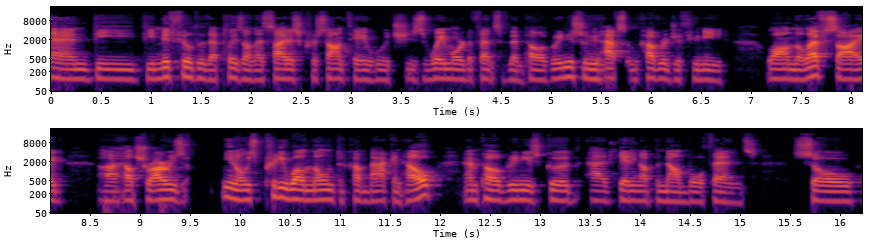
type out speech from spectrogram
and the the midfielder that plays on that side is Cristante, which is way more defensive than Pellegrini. So you have some coverage if you need. While on the left side, uh, El Shaarawy's you know he's pretty well known to come back and help, and Pellegrini is good at getting up and down both ends. So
